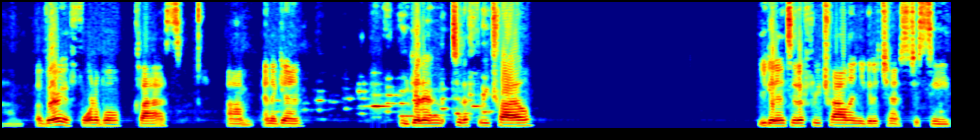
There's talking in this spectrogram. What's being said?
um, a very affordable class. Um, and again you get into the free trial you get into the free trial and you get a chance to see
